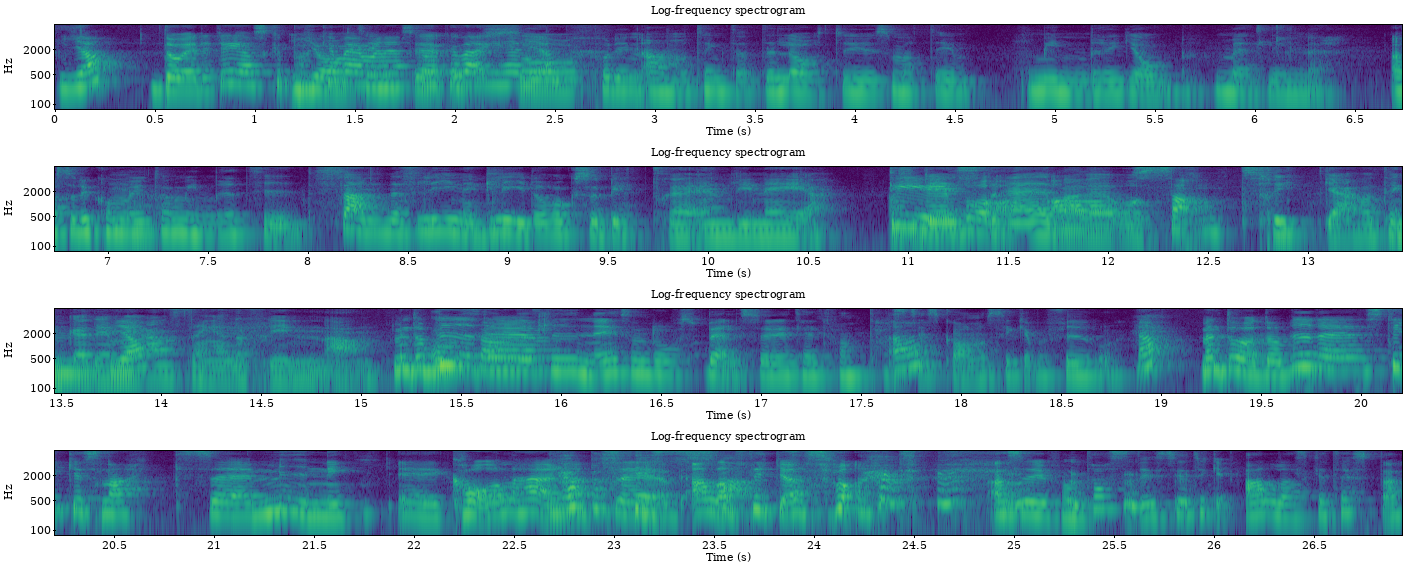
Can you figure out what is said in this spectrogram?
Ja, då är det det jag ska plocka Jag med mig när jag ska tänkte åka iväg i helgen. också på din arm och tänkte att det låter ju som att det är mindre jobb med ett linne. Alltså det kommer ju ta mindre tid. Sandnes line glider också bättre än Linnea. Det Alltså, det är är strävare Ja, att sant. trycka och tänka att det är Ja. mer ansträngande för din arm. Men då blir Sanders det... line är som Drops Bell så är det ett helt fantastiskt garn att sticka på fyror. Ja, men då, då blir det stickesnacks eh, mini-call här. Ja, att precis. eh, alla Svart. stickar svart. Alltså det är fantastiskt. Jag tycker alla ska testa.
